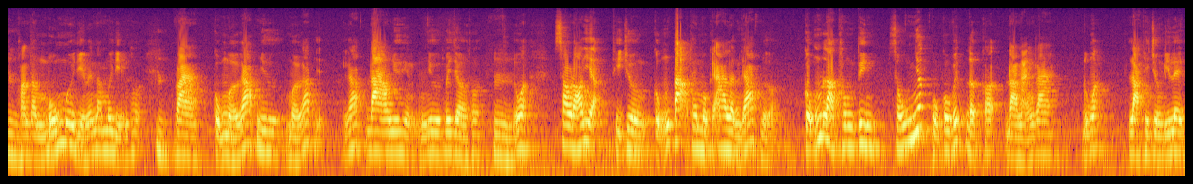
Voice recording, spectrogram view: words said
Ừ. khoảng tầm 40 điểm đến 50 điểm thôi. Ừ. và cũng mở gap như mở gap gap down như hiện như bây giờ thôi. Ừ. đúng không ạ? Sau đó gì ạ? Thị trường cũng tạo thêm một cái island gap nữa. Cũng là thông tin xấu nhất của covid có- đà nẵng ra. Đúng không ạ? Là thị trường đi lên.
